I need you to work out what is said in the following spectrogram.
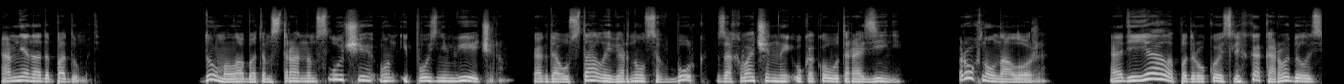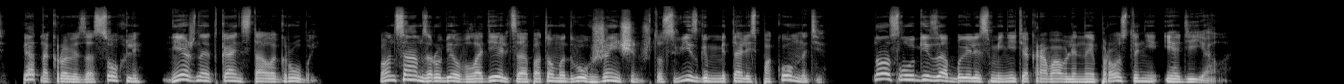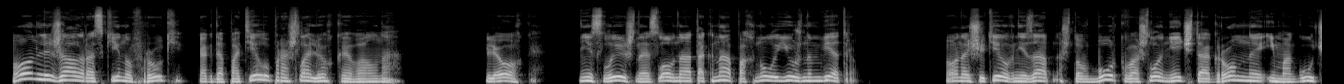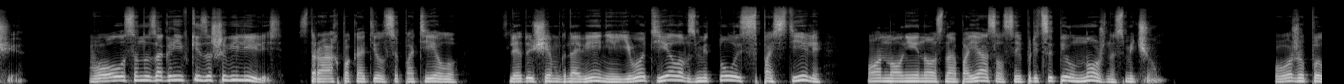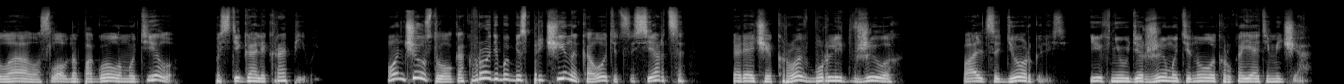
А мне надо подумать. Думал об этом странном случае он и поздним вечером, когда усталый вернулся в бург, захваченный у какого-то разини. Рухнул на ложе. Одеяло под рукой слегка коробилось, пятна крови засохли, нежная ткань стала грубой. Он сам зарубил владельца, а потом и двух женщин, что с визгом метались по комнате, но слуги забыли сменить окровавленные простыни и одеяло. Он лежал, раскинув руки, когда по телу прошла легкая волна. Легкая, неслышная, словно от окна пахнуло южным ветром. Он ощутил внезапно, что в бург вошло нечто огромное и могучее. Волосы на загривке зашевелились, страх покатился по телу. В следующее мгновение его тело взметнулось с постели, он молниеносно опоясался и прицепил ножны с мечом. Кожа пылала, словно по голому телу постигали крапивой. Он чувствовал, как вроде бы без причины колотится сердце, горячая кровь бурлит в жилах. Пальцы дергались, их неудержимо тянуло к рукояти меча.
